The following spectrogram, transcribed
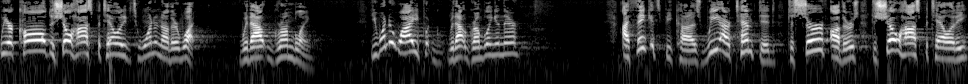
We are called to show hospitality to one another, what? Without grumbling. You wonder why he put without grumbling in there? I think it's because we are tempted to serve others, to show hospitality,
